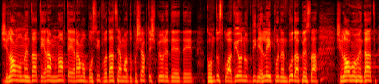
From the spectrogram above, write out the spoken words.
Și la un moment dat eram noaptea, eram obosit, vă dați seama, după 17 ore de, de condus cu avionul din LA până în Budapesta și la un moment dat,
